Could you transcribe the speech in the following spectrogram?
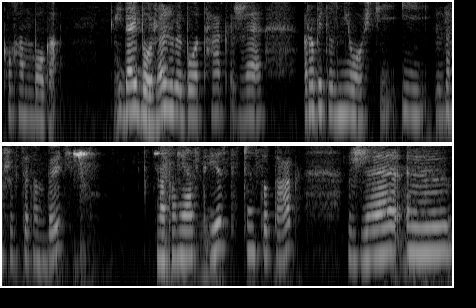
kocham Boga? I daj Boże, żeby było tak, że robię to z miłości i zawsze chcę tam być. Natomiast jest często tak, że y,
